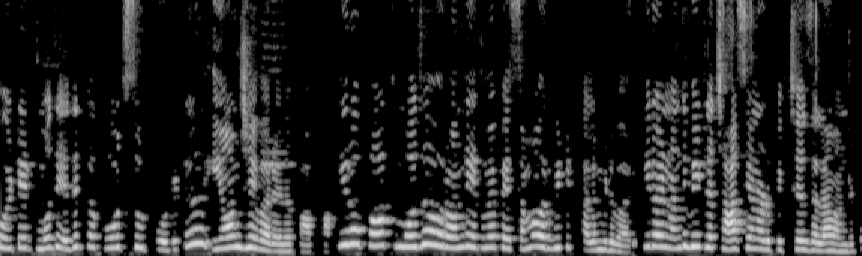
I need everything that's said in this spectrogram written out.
போயிட்டே இருக்கும்போது எதிர்க்க கோட் சூட் போட்டுட்டு யோன்ஜே வரத பாப்பான் ஹீரோ பார்க்கும்போது அவர் வந்து எதுவுமே பேசாம அவர் வீட்டுக்கு கிளம்பிடுவாரு. ஹீரோயின் வந்து வீட்டுல சாசியானோட பிக்சர்ஸ் எல்லாம் வந்துட்டு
